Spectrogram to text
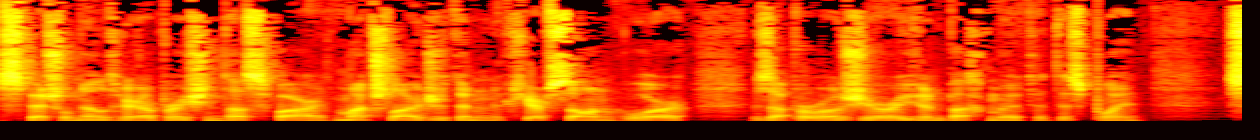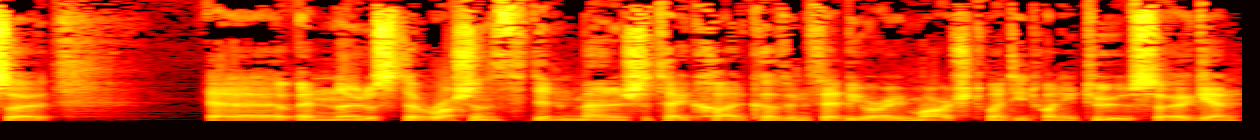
special military operation thus far, much larger than Kherson or Zaporozhye or even Bakhmut at this point. So, uh, and notice the Russians didn't manage to take Kharkov in February, March 2022. So again,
